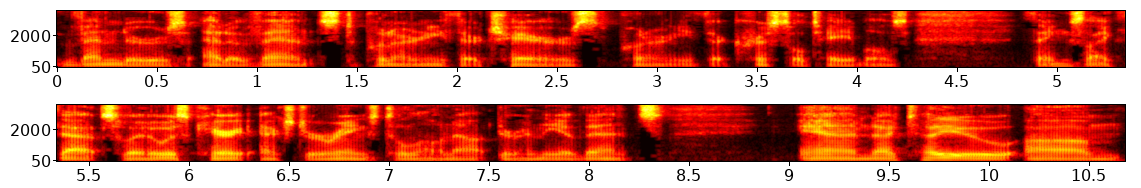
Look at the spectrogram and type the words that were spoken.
vendors at events to put underneath their chairs, put underneath their crystal tables, things like that. So I always carry extra rings to loan out during the events. And I tell you, um,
